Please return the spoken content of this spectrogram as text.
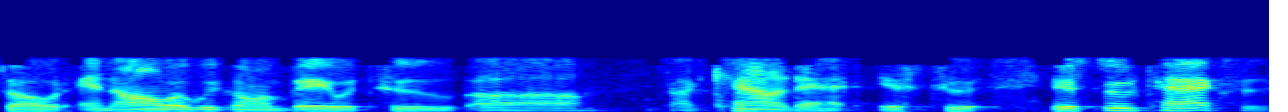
So and the only way we're going to be able to uh, account that is to is through taxes.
